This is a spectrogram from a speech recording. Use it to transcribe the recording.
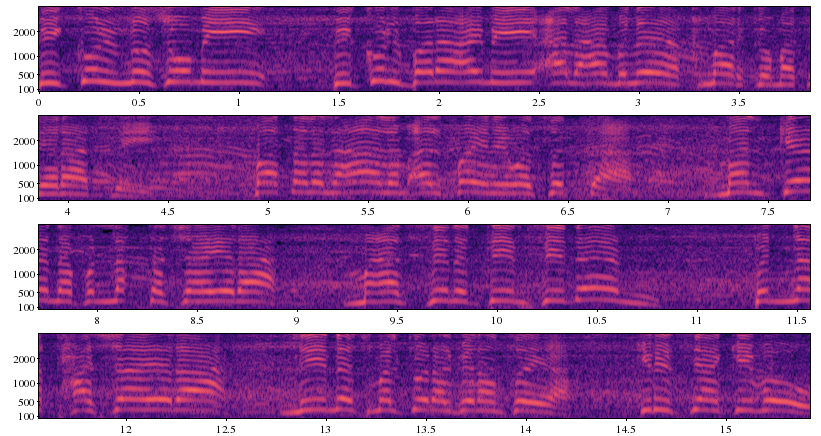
بكل نجومه. بكل براعمه العملاق ماركو ماتيراتزي بطل العالم 2006 من كان في اللقطة الشهيرة مع زين الدين زيدان بالنطحة الشهيرة لنجم الكرة الفرنسية. كريستيان كيفو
